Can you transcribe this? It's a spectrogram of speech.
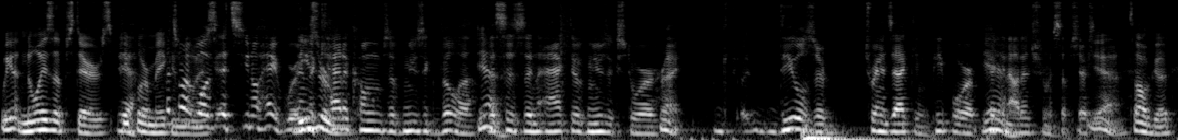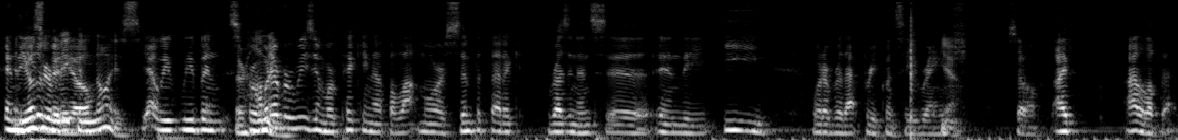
we got noise upstairs. Yeah. People are making That's right. noise. Well, it's you know, hey, we're These in the are- catacombs of Music Villa. Yeah. This is an active music store. right. Deals are transacting. People are picking Yeah. out instruments upstairs. Yeah, it's all good. And the these other are video- making noise. Yeah, we, we've been, They're for humming. whatever reason, we're picking up a lot more sympathetic resonance uh, in the E, whatever that frequency range. Yeah. So I I love that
